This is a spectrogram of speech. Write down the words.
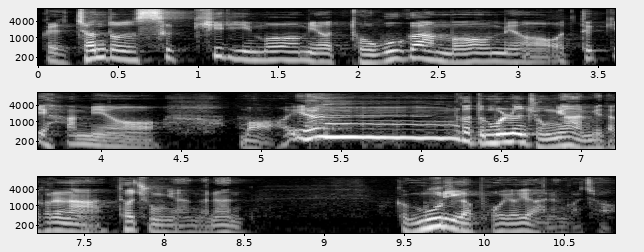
그래서 전도 skill이 뭐며 도구가 뭐며 어떻게 하며 뭐 이런 것도 물론 중요합니다. 그러나 더 중요한 것은 그 무리가 보여야 하는 거죠.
